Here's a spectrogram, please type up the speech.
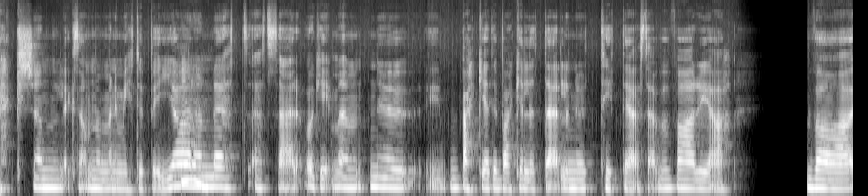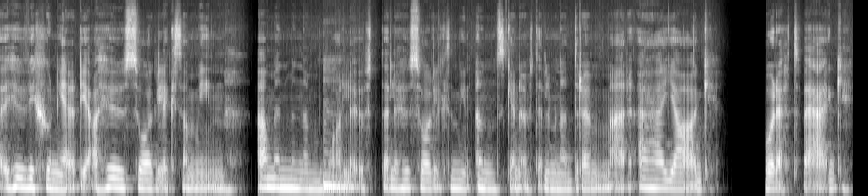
action, liksom, när man är mitt uppe i görandet. Mm. Att så här, okej, okay, men nu backar jag tillbaka lite, eller nu tittar jag så här, vad var jag, vad, hur visionerade jag? Hur såg liksom min ja, men mina mål mm. ut? Eller hur såg liksom min önskan ut? Eller mina drömmar? Är jag på rätt väg?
